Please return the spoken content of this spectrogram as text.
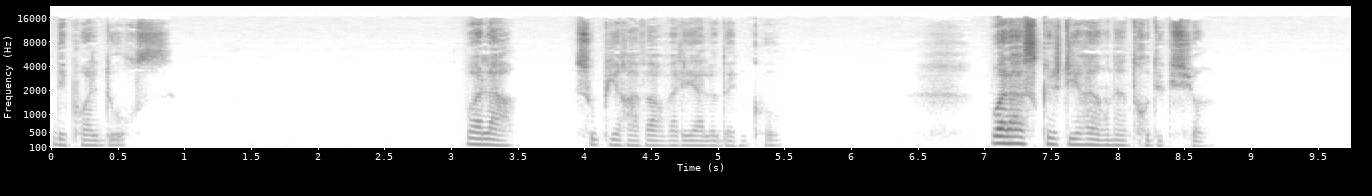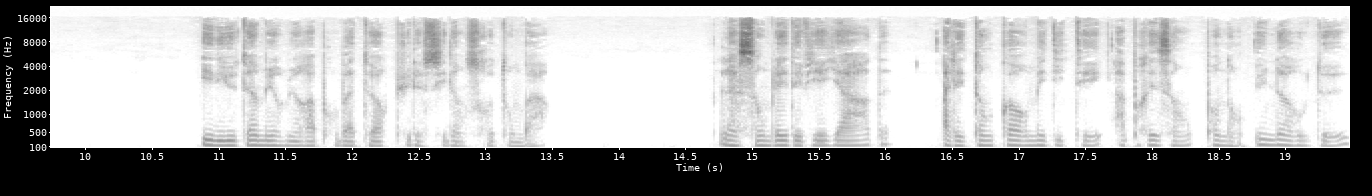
des poils d'ours. Voilà, soupira Varvalia Lodenko. Voilà ce que je dirais en introduction. Il y eut un murmure approbateur, puis le silence retomba. L'assemblée des vieillardes allait encore méditer à présent pendant une heure ou deux,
